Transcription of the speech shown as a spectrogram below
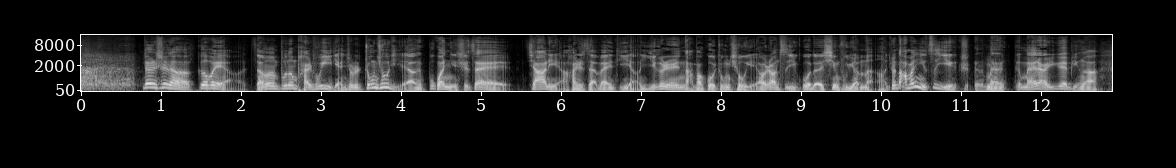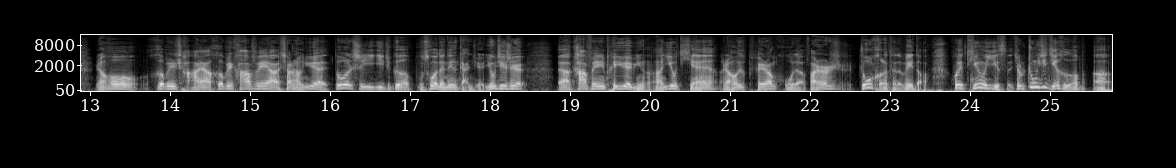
但是呢，各位啊，咱们不能排除一点，就是中秋节啊，不管你是在。家里啊，还是在外地啊？一个人哪怕过中秋，也要让自己过得幸福圆满啊！就哪怕你自己买买点月饼啊，然后喝杯茶呀，喝杯咖啡啊，赏赏月，都是一这个不错的那个感觉。尤其是，呃，咖啡配月饼啊，又甜，然后配上苦的，反而是中和了它的味道，会挺有意思，就是中西结合嘛啊。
